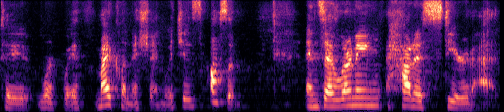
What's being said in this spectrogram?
to work with my clinician, which is awesome. And so learning how to steer that.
